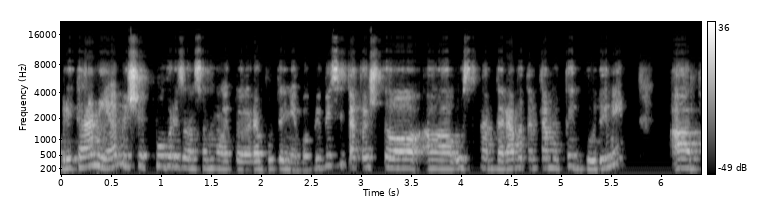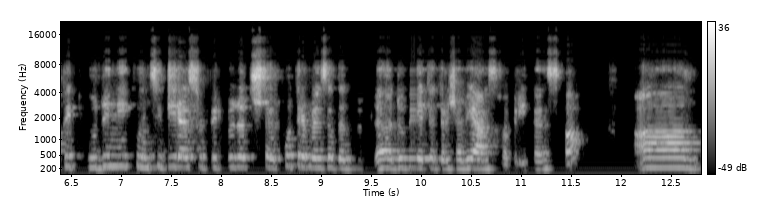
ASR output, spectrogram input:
Британија беше поврзан со моето работење во BBC, така што устанав да работам таму пет години. А пет години коинцидира со периодот што е потребен за да добиете државјанство британско. А,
